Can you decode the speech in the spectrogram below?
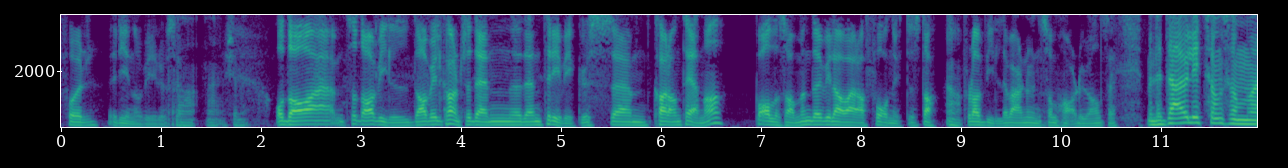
for rinoviruset. ja nei. Og da, så da vil, da vil kanskje den, den trivikus eh, karantena på alle sammen, det vil da være fånyttes, da. Ja. For da vil det være noen som har det uansett. Men dette er jo litt sånn som uh,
